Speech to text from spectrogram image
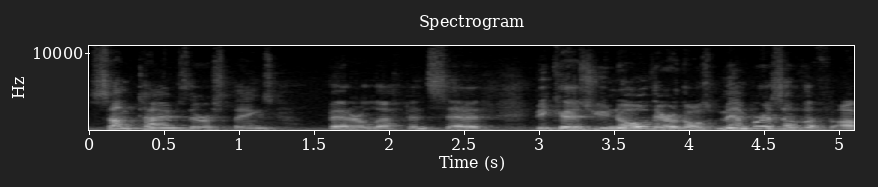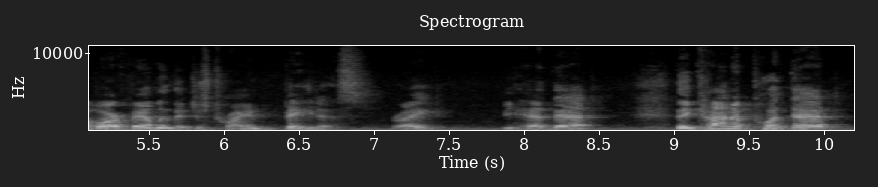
Sometimes there's things better left unsaid because you know there are those members of, the, of our family that just try and bait us, right? You had that? They kind of put that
